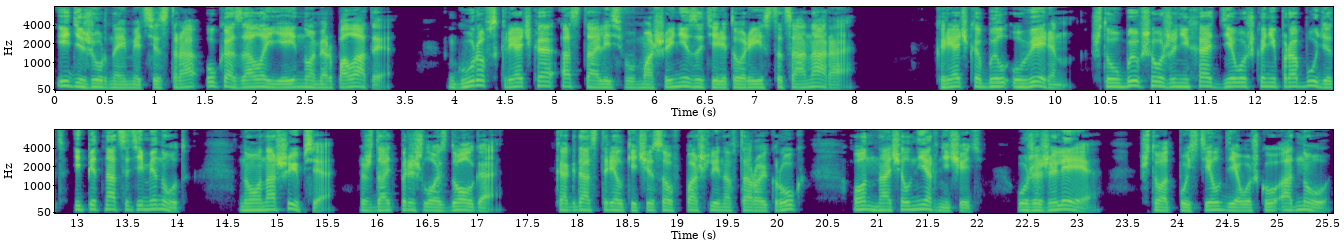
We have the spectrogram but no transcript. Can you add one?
и дежурная медсестра указала ей номер палаты. Гуров с Крячка остались в машине за территорией стационара. Крячка был уверен, что у бывшего жениха девушка не пробудет и 15 минут, но он ошибся, ждать пришлось долго. Когда стрелки часов пошли на второй круг, он начал нервничать, уже жалея, что отпустил девушку одну,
